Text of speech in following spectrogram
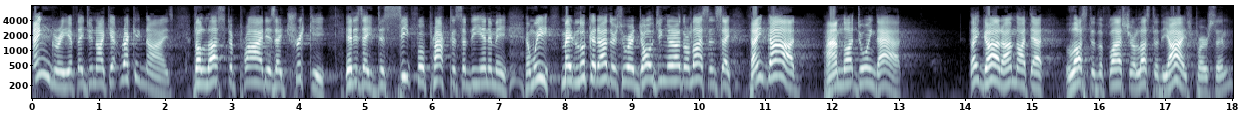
angry if they do not get recognized. The lust of pride is a tricky, it is a deceitful practice of the enemy. And we may look at others who are indulging in other lusts and say, Thank God I'm not doing that. Thank God I'm not that lust of the flesh or lust of the eyes person.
